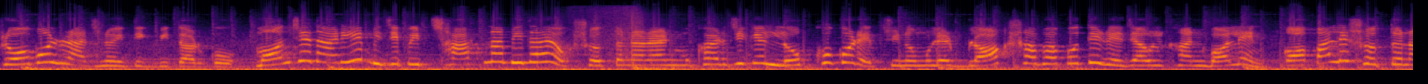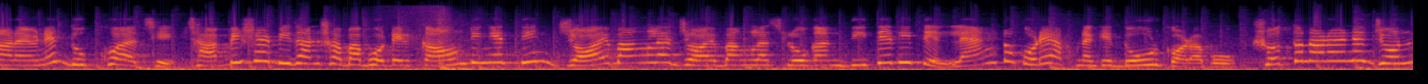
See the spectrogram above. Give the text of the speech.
প্রবল রাজনৈতিক বিতর্ক। মঞ্চে দাঁড়িয়ে বিজেপির ছাতনা বিধায়ক সত্যনারায়ণ মুখার্জিকে লক্ষ্য করে তৃণমূলের ব্লক সভাপতি রেজাউল খান বলেন, কপালে সত্যনারায়ণের দুঃখ আছে। ছাব্বিশের বিধানসভা ভোটের কাউন্টিং এর দিন জয় বাংলা জয় বাংলা স্লোগান দিতে দিতে ল্যাংটো করে আপনাকে দৌড় করাবো। সত্যনারায়ণের জন্য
